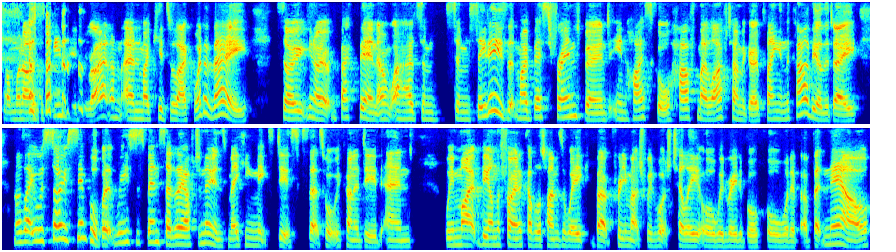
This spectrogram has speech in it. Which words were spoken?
from when i was a teenager right? And, and my kids were like what are they so you know back then um, i had some some cds that my best friend burned in high school half my lifetime ago playing in the car the other day. And i was like it was so simple but we used to spend saturday afternoons making mixed discs. That's what we kind of did. And we might be on the phone a couple of times a week, but pretty much we'd watch telly or we'd read a book or whatever. But now,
